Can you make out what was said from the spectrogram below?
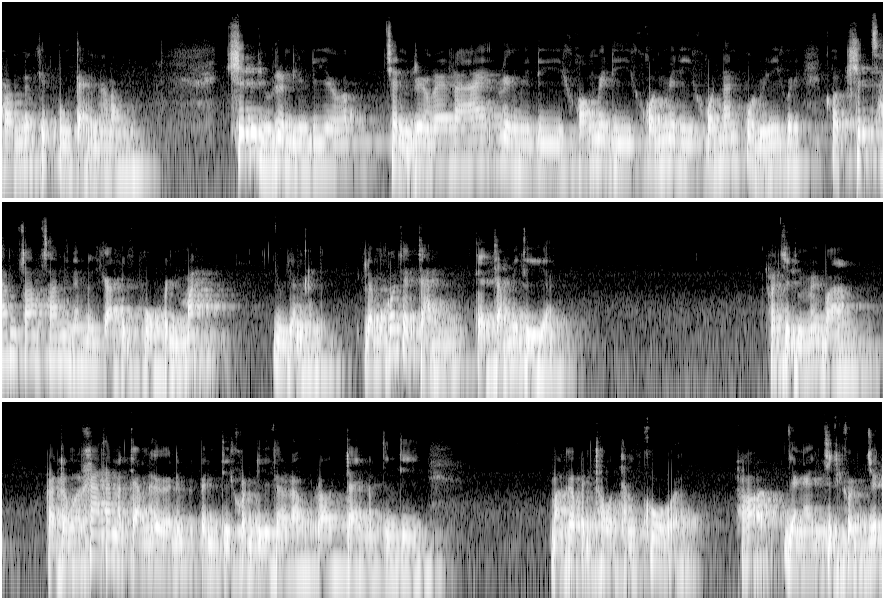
ความนึกคิดปรุงแต่งของเรา คิดอยู่เรื่องเดียวเช่นเรื่องร้ายๆเรื่องไม่ดีของไม่ดีคนไม่ดีคนนั้นพูดไม่ดีคนนี้ก็คิดซ้ำๆๆอย่างนั้นมันกลายเป็นผูกเป็นมัดอยู่อย่างนั้น แล้วมันก็จะจำแต่จำไม่ดีอะเพราะจิตมันไม่บางก็ตรงกับข้าถ้ามันจำเออนี่มันเป็นดีคนดีแต่เรา เราใจมันยินดี มันก็เป็นโทษทั้งคู่อะเพราะยังไงจิตก็ยึด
